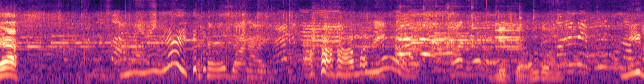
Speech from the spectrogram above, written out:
લે ગીત શું ગીત.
